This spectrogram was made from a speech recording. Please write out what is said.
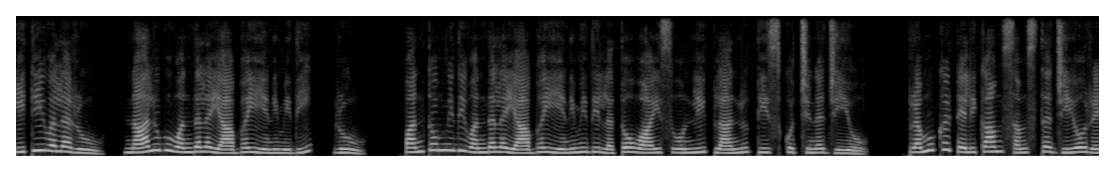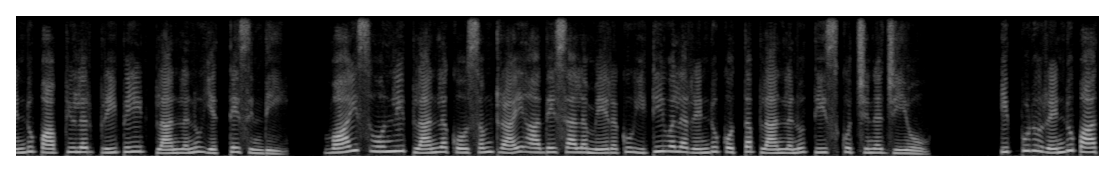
ఇటీవల రూ. నాలుగు వందల యాభై ఎనిమిది రూ. పంతొమ్మిది వందల యాభై ఎనిమిదిలతో వాయిస్ ఓన్లీ ప్లాన్లు తీసుకొచ్చిన జియో. ప్రముఖ టెలికాం సంస్థ జియో రెండు పాప్యులర్ ప్రీపెయిడ్ ప్లాన్లను ఎత్తేసింది. వాయిస్ ఓన్లీ ప్లాన్ల కోసం ట్రాయ్ ఆదేశాల మేరకు ఇటీవల రెండు కొత్త ప్లాన్లను తీసుకొచ్చిన జియో. ఇప్పుడు రెండు పాత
